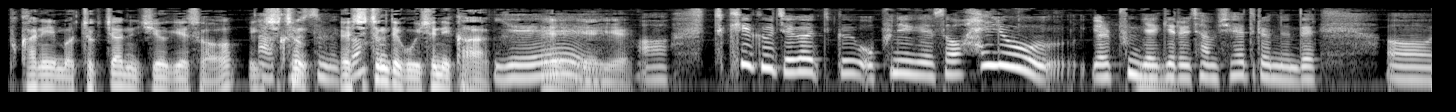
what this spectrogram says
북한이 뭐 적지 않은 지역에서 아, 시청 예, 시청되고 있으니까 예. 예, 예, 예. 아, 특히 그 제가 그 오프닝에서 한류 열풍 음. 얘기를 잠시 해드렸는데 어,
